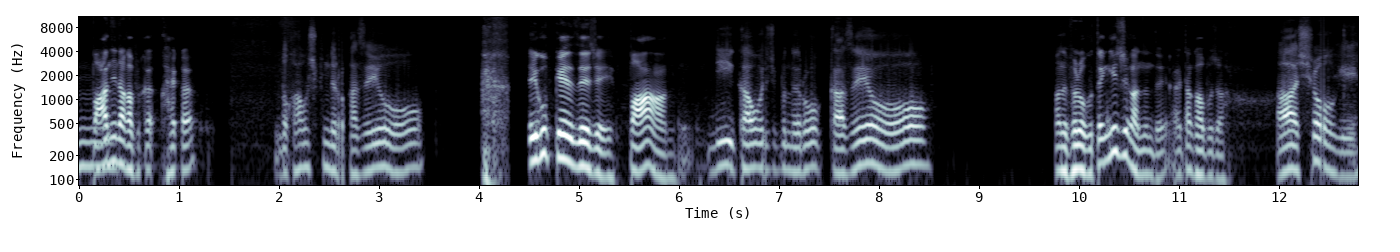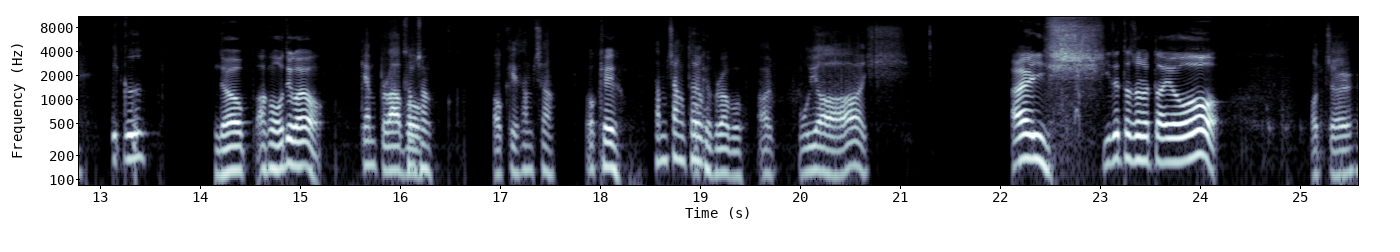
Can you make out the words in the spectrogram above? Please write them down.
음, 많이 나가 갈까요? 너 가고 싶은 대로 가세요. 일곱 개 대제 반. 네 가고 싶은 대로 가세요. 아 근데 별로 그 땡기지가 않는데 아, 일단 가보자. 아 싫어 거기. 이끄. 네. 아 그럼 어디 가요? 캠 브라보. 삼창. 오케이 삼창. 오케이 삼창 오케이 털고. 브라보. 아 뭐야? 씨. 아이씨 이랬다 저랬다요. 어쩔.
